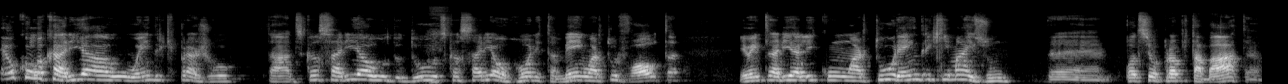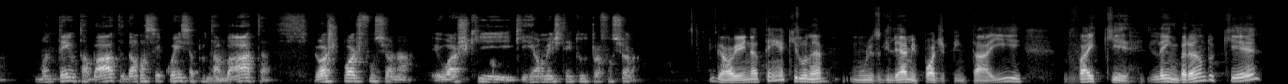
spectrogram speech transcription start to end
Eu colocaria o Hendrick para jogo, tá? Descansaria o Dudu, descansaria o Rony também, o Arthur volta. Eu entraria ali com Arthur, Hendrick e mais um. É, pode ser o próprio Tabata, mantém o Tabata, dá uma sequência para o uhum. Tabata. Eu acho que pode funcionar. Eu acho que, que realmente tem tudo para funcionar. Legal, e ainda tem aquilo, né? O Luiz Guilherme pode pintar aí, vai que. Lembrando que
